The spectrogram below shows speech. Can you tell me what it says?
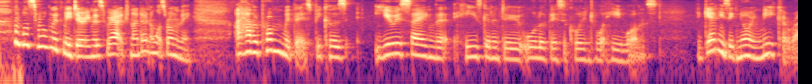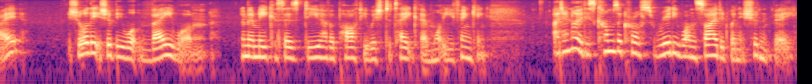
what's wrong with me during this reaction. I don't know what's wrong with me. I have a problem with this because Yu is saying that he's going to do all of this according to what he wants. Again, he's ignoring Mika, right? Surely it should be what they want. And then Mika says, Do you have a path you wish to take then? What are you thinking? I don't know, this comes across really one sided when it shouldn't be.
